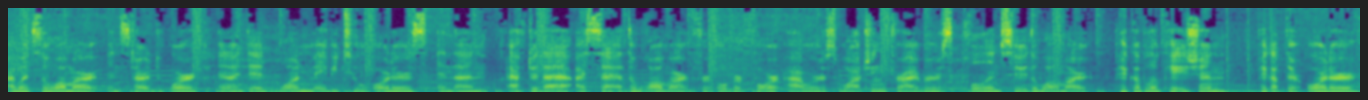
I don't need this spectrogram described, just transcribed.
I went to Walmart and started to work, and I did one, maybe two orders, and then after that, I sat at the Walmart for over four hours watching drivers pull into the Walmart, pick up location, pick up their order,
